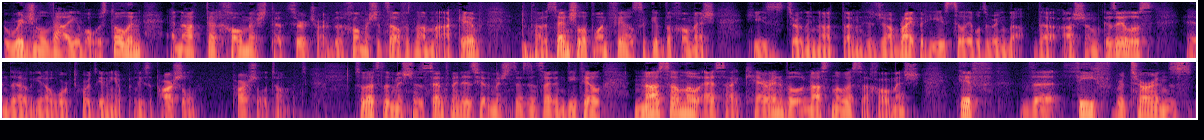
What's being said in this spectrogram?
original value of what was stolen, and not that chomesh, that surcharge. The chomesh itself is not ma'akev. It's not essential. If one fails to give the chomesh, he's certainly not done his job right, but he is still able to bring the, the asham gazelos and uh, you know work towards getting a, at least a partial partial atonement. So that's the Mishnah's sentiment is here. The Mishnah says inside in detail, Nasan esa keren velo nasan esa chomesh. If the thief returns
